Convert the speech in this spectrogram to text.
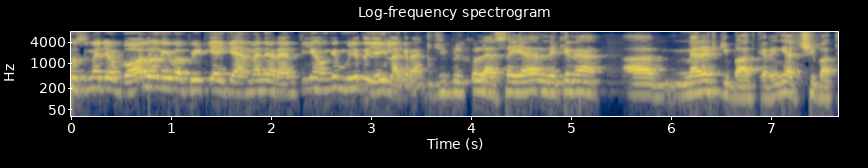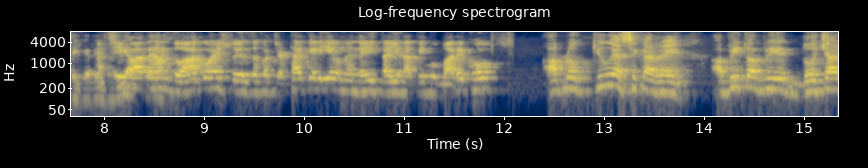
اس میں جو بال ہوگی وہ پی ٹی آئی کے ایم این اے اور ایم پی ہوں گے۔ مجھے تو یہی لگ رہا ہے۔ جی بالکل ایسا ہی ہے لیکن میرٹ کی بات کریں گے اچھی باتیں کریں گے۔ اچھی بات ہے ہم دعا کو ہیں سہیل ظفر چٹھا کے لیے انہیں نئی تعیناتی مبارک ہو۔ آپ لوگ کیوں ایسے کر رہے ہیں؟ ابھی تو ابھی دو چار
